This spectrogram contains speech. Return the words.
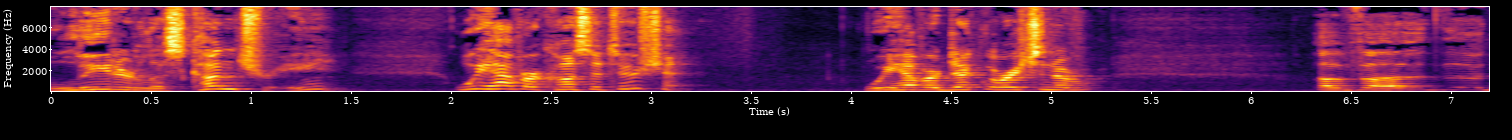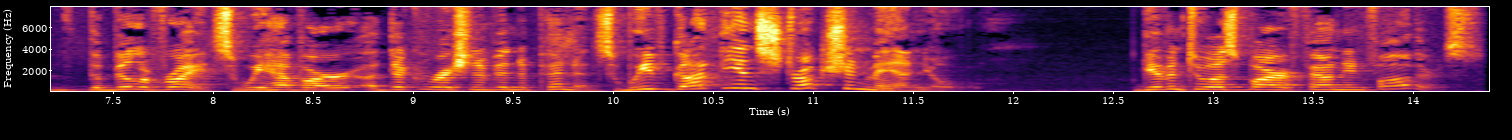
leaderless country. We have our Constitution. We have our Declaration of of uh, the Bill of Rights. We have our uh, Declaration of Independence. We've got the instruction manual given to us by our founding fathers.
